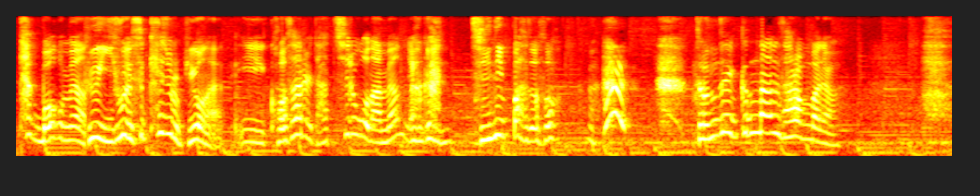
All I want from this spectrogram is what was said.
탁 먹으면 그 이후에 스케줄을 비워놔야 돼. 이 거사를 다 치르고 나면 약간 진이 빠져서 전쟁 끝난 사람 마냥 하,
